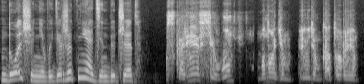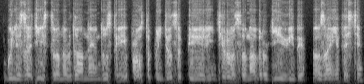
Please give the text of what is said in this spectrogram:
Дольше не выдержит ни один бюджет. Скорее всего, многим людям, которые были задействованы в данной индустрии, просто придется переориентироваться на другие виды занятости,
